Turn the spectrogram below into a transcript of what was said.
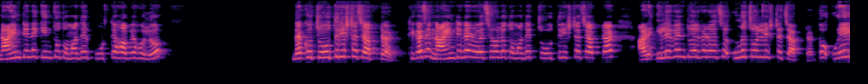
নাইন টেনে কিন্তু তোমাদের পড়তে হবে হলো দেখো চৌত্রিশটা চ্যাপ্টার ঠিক আছে? নাইন টেনে রয়েছে হলো তোমাদের চৌত্রিশটা চ্যাপ্টার আর ইলেভেন টুয়েলভে রয়েছে উনচল্লিশটা চ্যাপ্টার তো এই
